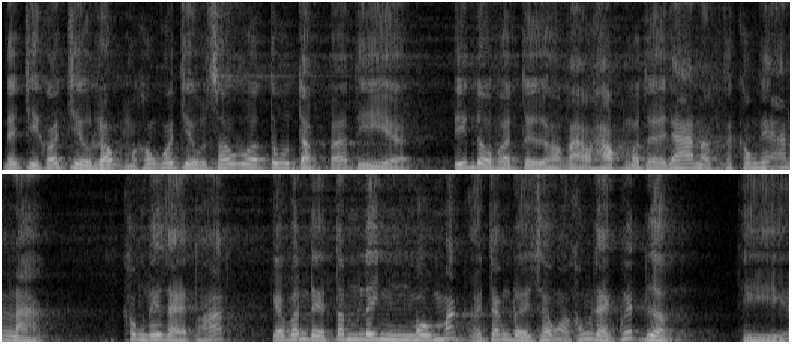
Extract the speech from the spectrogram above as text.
Nếu chỉ có chiều rộng mà không có chiều sâu à, tu tập à, thì tín đồ phật tử họ vào học một thời gian họ không thấy an lạc không thấy giải thoát. Cái vấn đề tâm linh mâu mắc ở trong đời sống họ không giải quyết được thì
